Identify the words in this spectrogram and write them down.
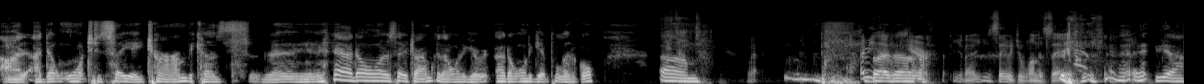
I, I, don't want to say a term because uh, I don't want to say a term because I want to get I don't want to get political. Um, I mean, but, I uh. You know, you say what you want to say. yeah,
